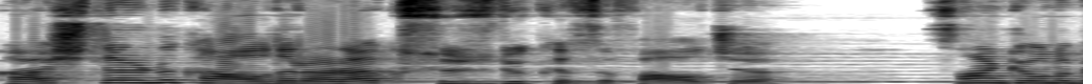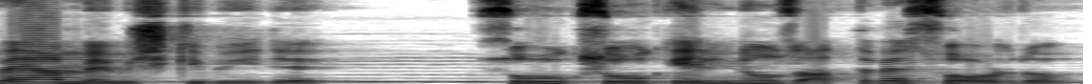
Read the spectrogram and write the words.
Kaşlarını kaldırarak süzdü kızı falcı. Sanki onu beğenmemiş gibiydi. Soğuk soğuk elini uzattı ve sordu.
